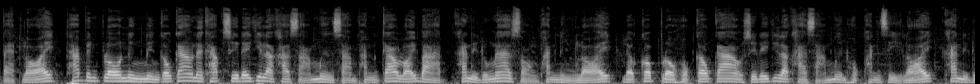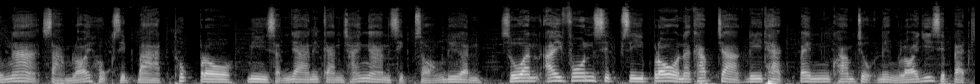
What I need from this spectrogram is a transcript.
4,800 ถ้าเป็นโปร 1199นะครับซื้อได้ที่ราคา 33,900 บาท ค่าเน็ตทุกหน้า 2,100 แล้วก็โปร 699 ซื้อได้ที่ราคา 36,400 ค่าเน็ตทุกหน้า 360 บาท ทุกโปรมีสัญญาในการใช้งาน 12 เดือนส่วน iPhone 14 Pro นะครับจาก d t แทเป็นความจุ 128 g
